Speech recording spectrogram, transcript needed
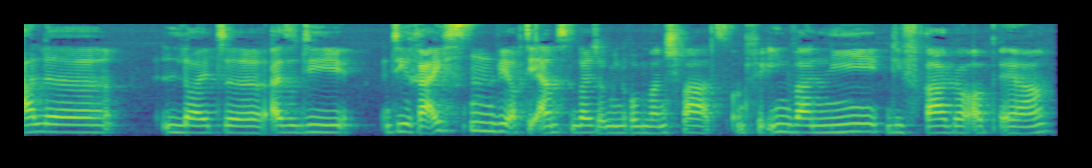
alle Leute, also die, die reichsten wie auch die ärmsten Leute um ihn herum waren schwarz. Und für ihn war nie die Frage, ob er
